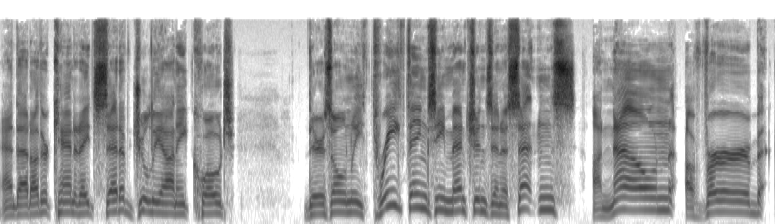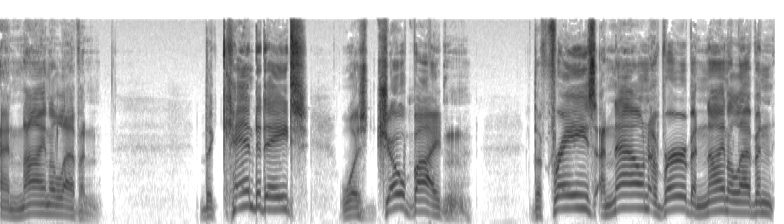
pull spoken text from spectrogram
And that other candidate said of Giuliani, quote, there's only three things he mentions in a sentence a noun, a verb, and 9 11. The candidate was Joe Biden. The phrase a noun, a verb, and 9 11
